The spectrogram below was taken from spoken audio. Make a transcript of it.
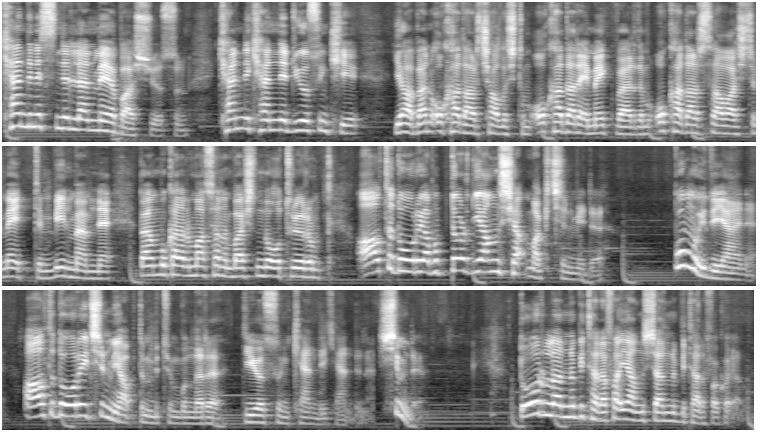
Kendine sinirlenmeye başlıyorsun. Kendi kendine diyorsun ki ya ben o kadar çalıştım, o kadar emek verdim, o kadar savaştım, ettim bilmem ne. Ben bu kadar masanın başında oturuyorum. 6 doğru yapıp 4 yanlış yapmak için miydi? Bu muydu yani? 6 doğru için mi yaptım bütün bunları diyorsun kendi kendine. Şimdi doğrularını bir tarafa, yanlışlarını bir tarafa koyalım.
